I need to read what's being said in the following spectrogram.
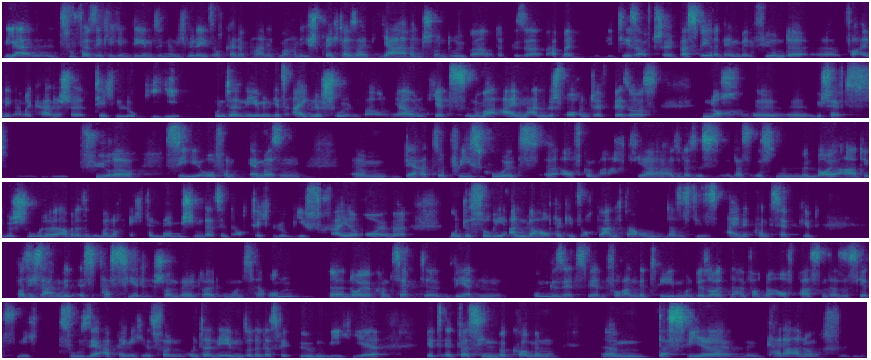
Ja, zuversichtlich in dem Sinne, und ich will da jetzt auch keine Panik machen, ich spreche da seit Jahren schon drüber und habe gesagt, habe mal die These aufgestellt, was wäre denn, wenn führende, äh, vor allen Dingen amerikanische Technologieunternehmen jetzt eigene Schulen bauen? Ja, und jetzt nur mal einen angesprochen, Jeff Bezos, noch äh, äh Geschäftsführer, CEO von Amazon, der hat so Preschools äh, aufgemacht. Ja, also das ist, das ist eine neuartige Schule, aber da sind immer noch echte Menschen, da sind auch technologiefreie Räume, Montessori angehaucht. Da geht es auch gar nicht darum, dass es dieses eine Konzept gibt. Was ich sagen will, es passiert schon weltweit um uns herum. Äh, neue Konzepte werden umgesetzt, werden vorangetrieben und wir sollten einfach nur aufpassen, dass es jetzt nicht zu sehr abhängig ist von Unternehmen, sondern dass wir irgendwie hier jetzt etwas hinbekommen, ähm, dass wir, keine Ahnung,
